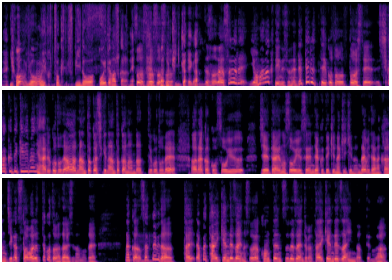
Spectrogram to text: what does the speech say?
読む、読むスピードを超えてますからね。そうそうそうそう。切り替えが。でそう、だからそれで読まなくていいんですよね。出てるっていうことを通して、視覚的に目に入ることで、ああ、なんとか式なんとかなんだっていうことで、ああ、なんかこう、そういう自衛隊のそういう戦略的な機器なんだみたいな感じが伝わるってことが大事なので、なんか、そういった意味では、やっぱり体験デザインの人がコンテンツデザインとか体験デザインだっていうのが、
